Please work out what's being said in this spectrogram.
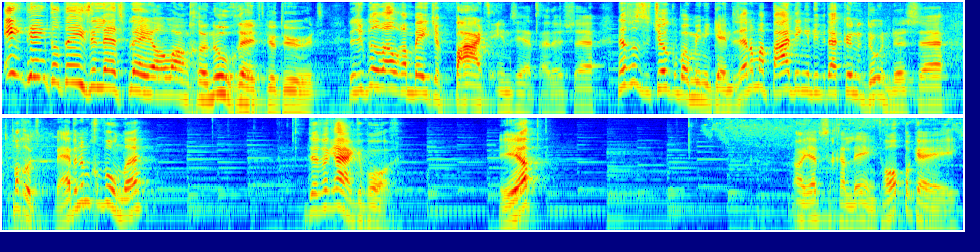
ik denk dat deze let's play al lang genoeg heeft geduurd. Dus ik wil wel er een beetje vaart in zetten. Dus, eh, net zoals de Chocobo minigame. Er zijn nog maar een paar dingen die we daar kunnen doen. Dus, eh, maar goed, we hebben hem gevonden. Dus wat krijg ik ervoor? Yep. Oh, je hebt ze geleend. Hoppakee.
